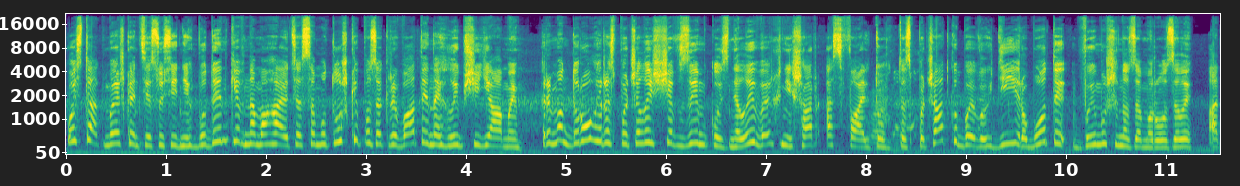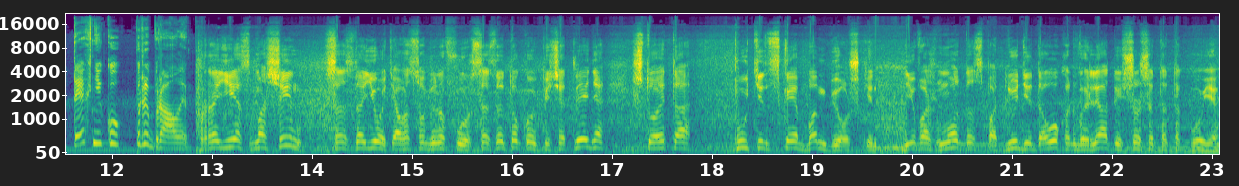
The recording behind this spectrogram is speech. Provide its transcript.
Ось так мешканці сусідніх будинків намагаються самотужки позакривати найглибші ями. Ремонт дороги розпочали ще взимку, зняли верхній шар асфальту. Та з початку бойових дій роботи вимушено заморозили, а техніку прибрали. Проезд машин создает, а особенно фур, создает такое впечатление, что это путинские бомбежки. Невозможно спать. Люди до окон выглядывают, что ж это такое.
